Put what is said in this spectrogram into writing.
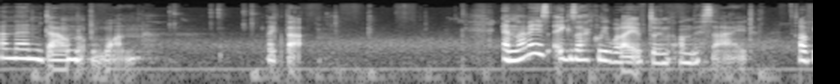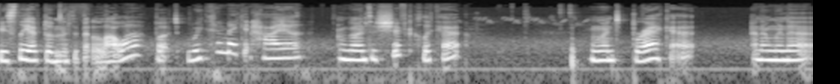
and then down one, like that. And that is exactly what I have done on this side. Obviously I've done this a bit lower, but we can make it higher. I'm going to shift click it. I'm going to break it. And I'm going to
